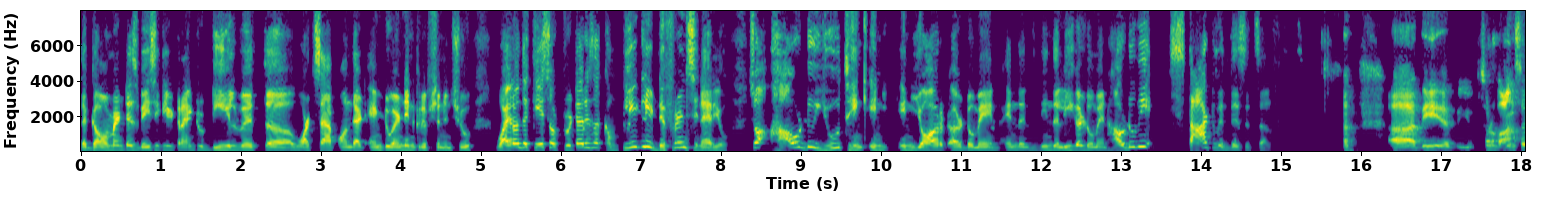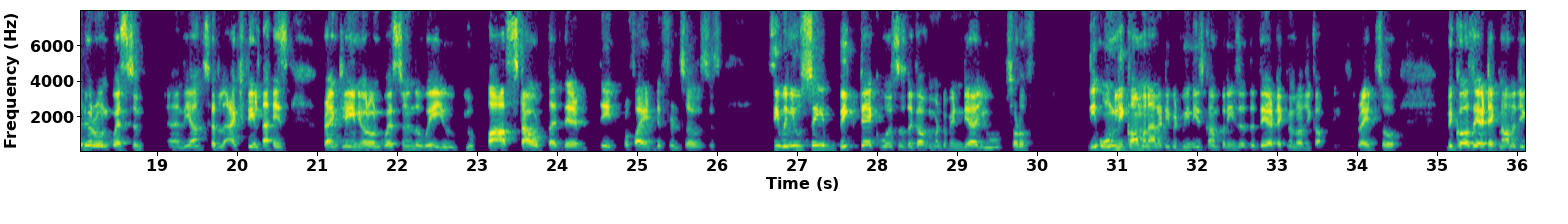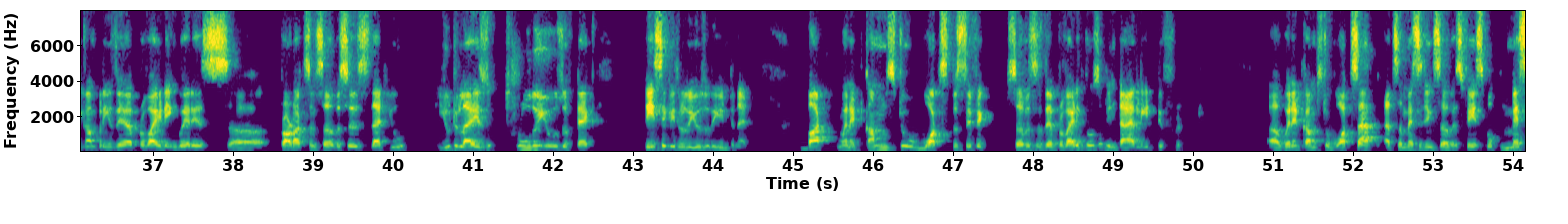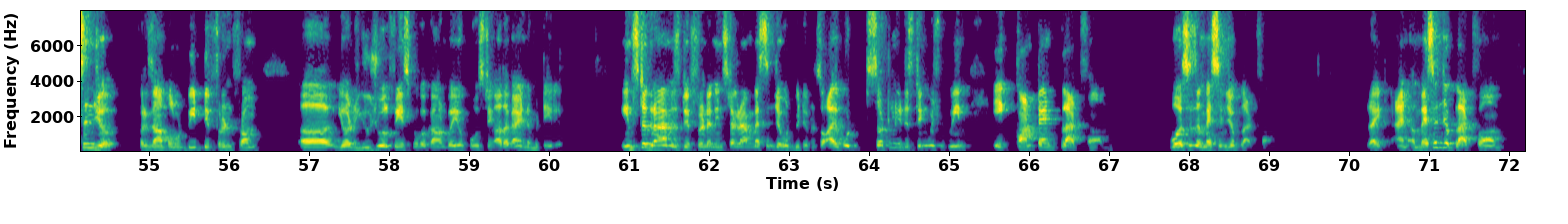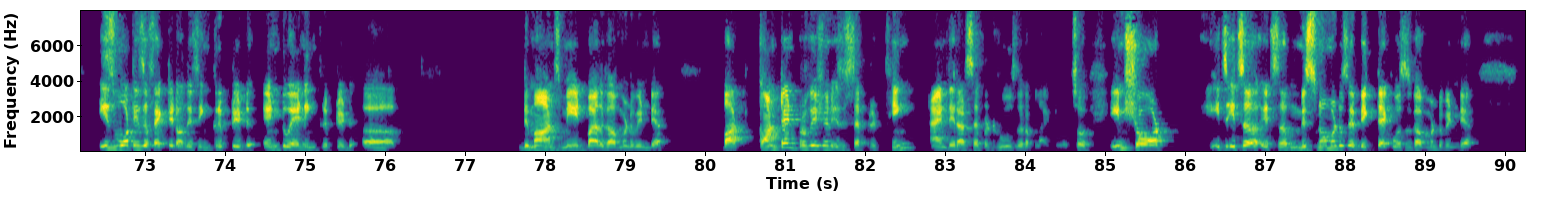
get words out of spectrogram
the government is basically trying to deal with uh, whatsapp on that end-to-end encryption issue while on the case of twitter is a completely different scenario so how do you think in in your uh, domain in the in the legal domain how do we start with this itself uh, the you sort of answered your own question, and the answer actually lies, frankly, in your own question in the way you you passed out that they they provide different services. See, when you say big tech versus the government of India, you sort of the only commonality between these companies is that they are technology companies, right? So because they are technology companies, they are providing various uh, products and services that you utilize through the use of tech, basically through the use of the internet. But when it comes to what specific services they're providing, those are entirely different. Uh, when it comes to WhatsApp, that's a messaging service. Facebook Messenger, for example, would be different from uh, your usual Facebook account where you're posting other kind of material. Instagram is different, and Instagram Messenger would be different. So I would certainly distinguish between a content platform versus a messenger platform, right? And a messenger platform is what is affected on this encrypted end-to-end encrypted uh, demands made by the government of India. But content provision is a separate thing, and there are separate rules that apply to it. So, in short, it's it's a it's a misnomer to say big tech versus government of India,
